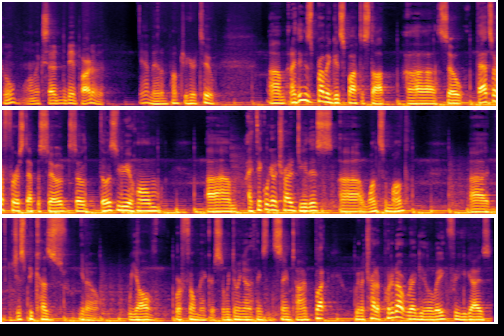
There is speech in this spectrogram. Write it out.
Cool. Well, I'm excited to be a part of it. Yeah, man, I'm pumped you're here too. Um, and I think this is probably a good spot to stop. Uh, so that's our first episode. So those of you at home, um, I think we're going to try to do this uh, once a month, uh, just because you know we all we're filmmakers, so we're doing other things at the same time. But we're going to try to put it out regularly for you guys,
